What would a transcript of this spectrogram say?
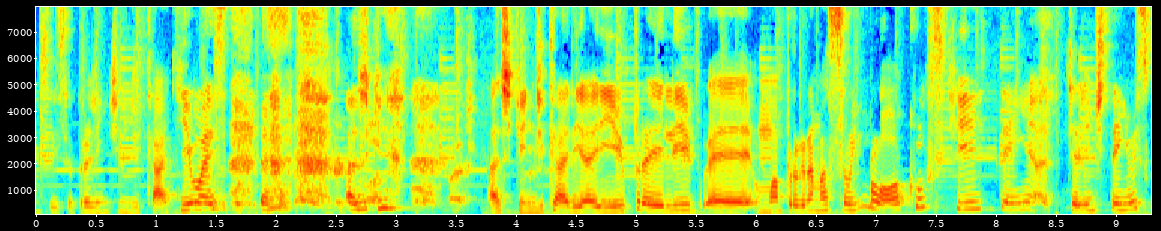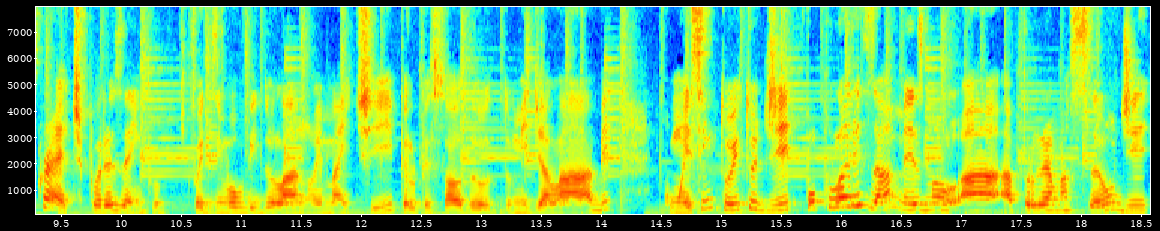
não sei se é pra gente indicar aqui, mas acho que acho que indicaria aí para ele é, uma programação em blocos que tenha que a gente tem o Scratch, por exemplo, que foi desenvolvido lá no MIT pelo pessoal do, do Media Lab, com esse intuito de popularizar mesmo a, a programação, de,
